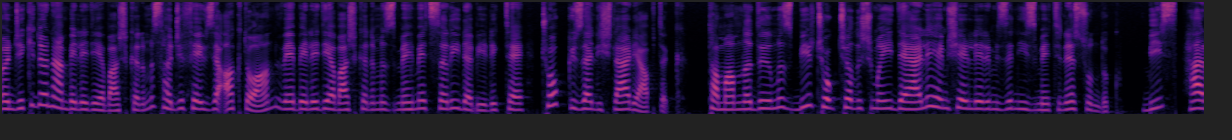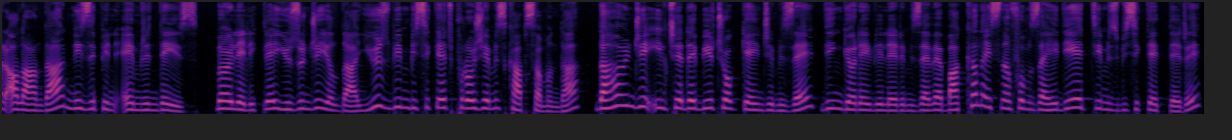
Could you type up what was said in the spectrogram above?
Önceki dönem belediye başkanımız Hacı Fevzi Akdoğan ve belediye başkanımız Mehmet Sarı ile birlikte çok güzel işler yaptık. Tamamladığımız birçok çalışmayı değerli hemşerilerimizin hizmetine sunduk. Biz her alanda Nizip'in emrindeyiz. Böylelikle 100. yılda 100 bin bisiklet projemiz kapsamında daha önce ilçede birçok gencimize, din görevlilerimize ve bakkal esnafımıza hediye ettiğimiz bisikletleri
